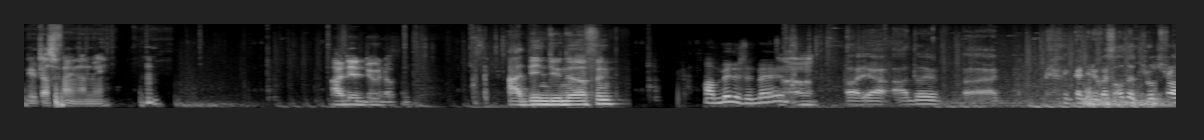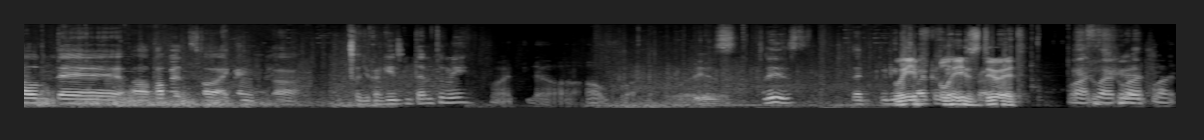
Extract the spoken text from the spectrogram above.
you're just fine on me? I didn't do nothing. I didn't do nothing. I'm innocent, man. No. Oh yeah. Uh, do. Uh, can you request all the troops from the uh, puppets, so I can, uh, so you can give them to me, What? No. Oh fuck. please, please. That we need to Weeb, work on please do it. What? What? What? What?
